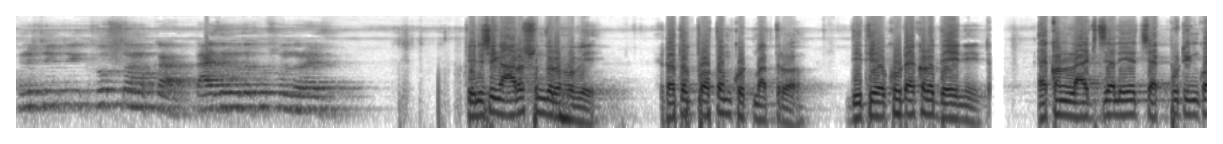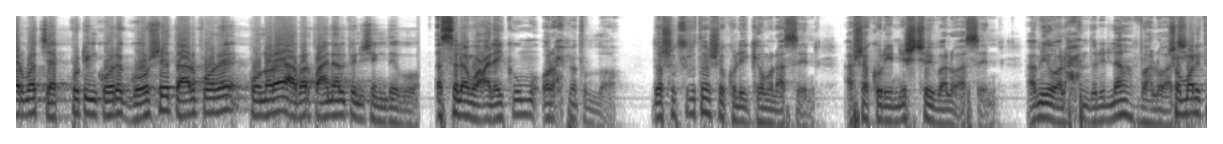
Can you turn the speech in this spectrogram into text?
ফিনিশিংটি খুব চমৎকার। টাইজের খুব সুন্দর হয়েছে। ফিনিশিং আরও সুন্দর হবে। এটা তো প্রথম কোট মাত্র। দ্বিতীয় কোট এখনও দেয়নি। এখন লাইট জ্বালিয়ে চেক পুটিং করব। চেক পুটিং করে ঘষে তারপরে পুনরায় আবার ফাইনাল ফিনিশিং দেব। আসসালামু আলাইকুম ও রহমতুল্লাহ। দর্শক শ্রোতা সকলেই কেমন আছেন? আশা করি নিশ্চয়ই ভালো আছেন। আমিও আলহামদুলিল্লাহ ভালো আছি। সম্মানিত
